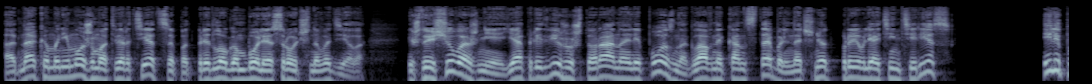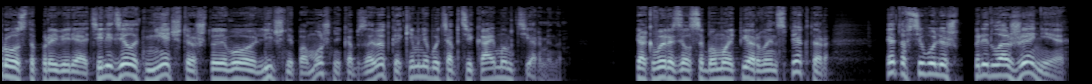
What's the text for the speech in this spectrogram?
Однако мы не можем отвертеться под предлогом более срочного дела. И что еще важнее, я предвижу, что рано или поздно главный констебль начнет проявлять интерес или просто проверять, или делать нечто, что его личный помощник обзовет каким-нибудь обтекаемым термином. Как выразился бы мой первый инспектор, это всего лишь предложение,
